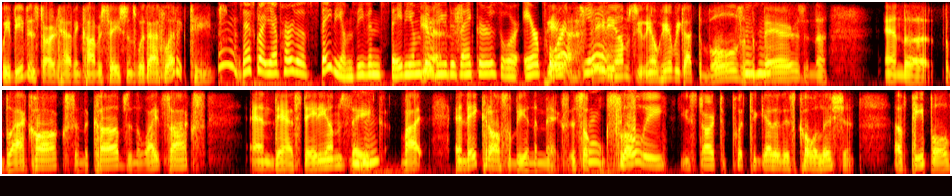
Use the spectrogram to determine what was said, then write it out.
We've even started having conversations with athletic teams. Mm, that's great. Yeah, I've heard of stadiums. Even stadiums yeah. are viewed as anchors or airports. Yeah, yeah. stadiums. You, know, here we got the Bulls and mm-hmm. the Bears and the and the the Blackhawks and the Cubs and the White Sox, and they have stadiums. They mm-hmm. buy, and they could also be in the mix. And so right. slowly you start to put together this coalition of people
